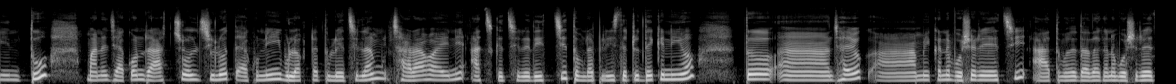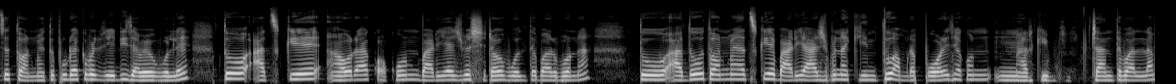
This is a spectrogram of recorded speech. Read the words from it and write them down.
কিন্তু মানে যখন রাত চলছিল তখনই ব্লগটা তুলেছিলাম। ছাড়া হয়নি, আজকে ছেড়ে দিচ্ছি, তোমরা প্লিজ একটু দেখে নিও। তো যাই হোক আমি এখানে বসে রয়েছি, আর তোমাদের দাদা এখানে বসে রয়েছে। তন্ময় তো পুরো একেবারে রেডি যাবে বলে। তো, আজকে ওরা কখন বাড়ি আসবে সেটাও বলতে পারব না। তো, আদৌ তন্ময় আজকে বাড়ি আসবে না কিন্তু আমরা পরে যখন আর কি জানতে পারলাম,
